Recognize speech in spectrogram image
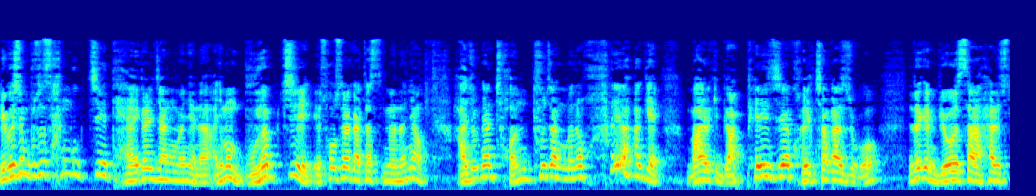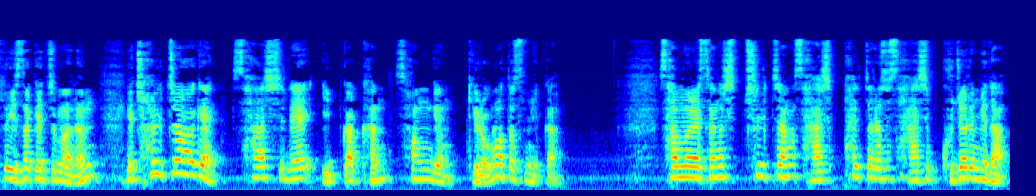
이것이 무슨 삼국지 대결 장면이나 아니면 무협지 소설 같았으면은요, 아주 그냥 전투 장면을 화려하게 막 이렇게 몇 페이지에 걸쳐 가지고 이렇게 묘사할 수도 있었겠지만은 철저하게 사실에 입각한 성경 기록은 어떻습니까? 사무엘상 17장 48절에서 49절입니다.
